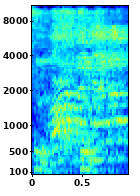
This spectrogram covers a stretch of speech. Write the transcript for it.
对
